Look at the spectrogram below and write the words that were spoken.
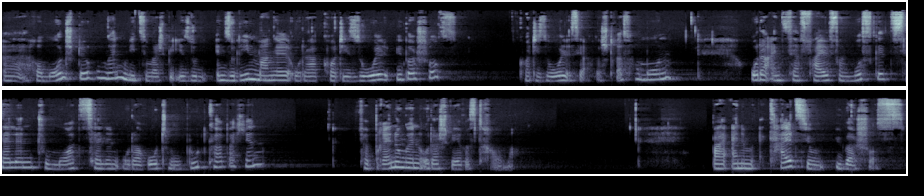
äh, Hormonstörungen, wie zum Beispiel Insulinmangel oder Cortisolüberschuss. Cortisol ist ja auch das Stresshormon. Oder ein Zerfall von Muskelzellen, Tumorzellen oder rotem Blutkörperchen. Verbrennungen oder schweres Trauma. Bei einem Kalziumüberschuss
